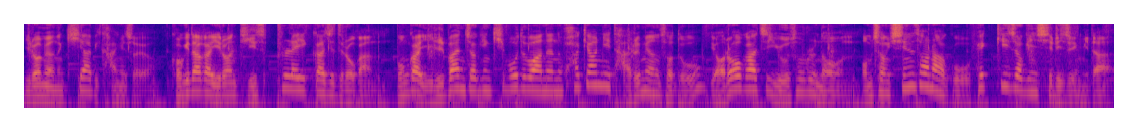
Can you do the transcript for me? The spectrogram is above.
이러면 키압이 강해져요. 거기다가 이런 디스플레이까지 들어간 뭔가 일반적인 키보드와는 확연히 다르면서도 여러 가지 요소를 넣은 엄청 신선하고 획기적인 시리즈입니다.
